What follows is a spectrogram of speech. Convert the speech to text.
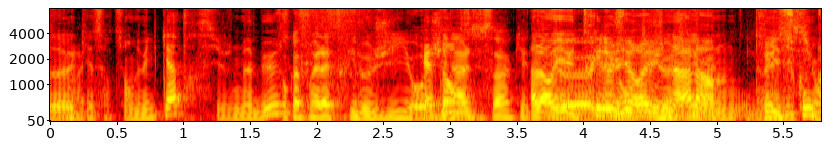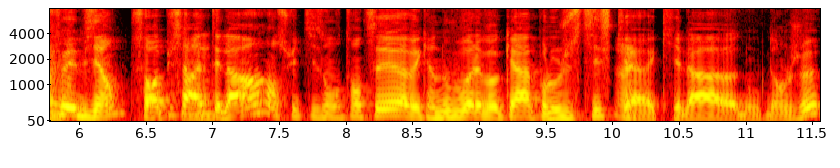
euh, qui est sorti en 2004 si je ne m'abuse. Donc après la trilogie originale, c'est ça qui était, Alors il y a une trilogie une originale trilogie, une qui se concluait bien, ça aurait pu s'arrêter là. Ensuite ils ont tenté avec un nouveau avocat, Apollo Justice, qui, a- qui est là euh, donc dans le jeu,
